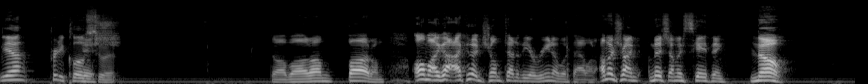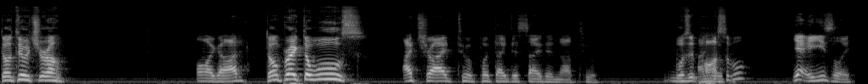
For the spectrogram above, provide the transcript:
Yeah, pretty close to it. Da-ba-dum, bottom. Oh my god, I could have jumped out of the arena with that one. I'm gonna try. and- Mitch, I'm escaping. No! Don't do it, Jerome. Oh my god. Don't break the rules! I tried to, but I decided not to. Was it possible? Yeah, easily.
